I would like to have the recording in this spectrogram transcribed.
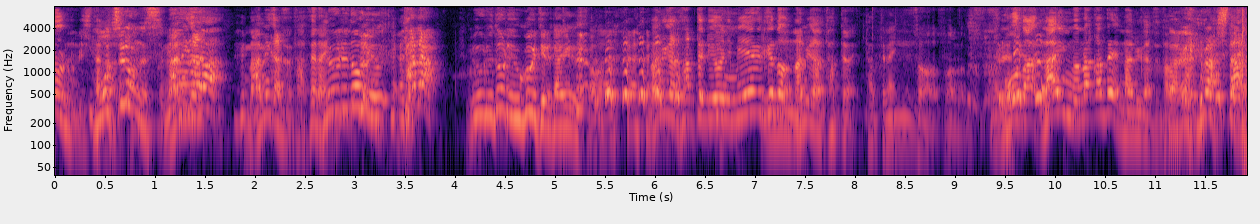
ールに従う。もちろんです。波ルは風波風立てない。ルール通りただルール通り動いてるだけですか？ら 波が立ってるように見えるけど波が立ってない。立ってない。そうそうボーダーラインの中で波が立た。わかりました。わか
